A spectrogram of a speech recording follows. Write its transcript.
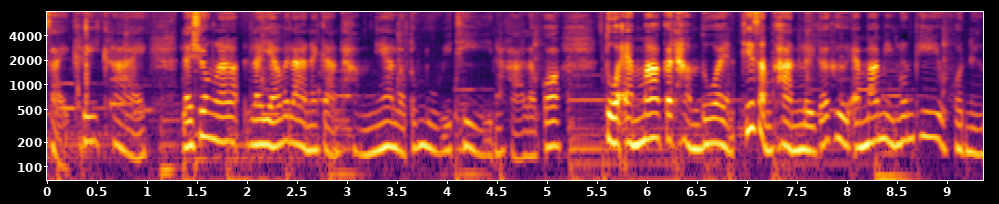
ใสคลี่คลาย และช่วงระระยะเวลาในการทำเนี่ยเราต้องดูวิธีนะคะ แล้วก็ตัวแอมมาก็ทำด้วย ที่สำคัญเลยก็คือแอมมามีรุ่นพี่อยู่คนหนึ่ง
